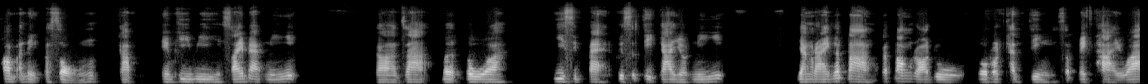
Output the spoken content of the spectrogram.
ความอเนกประสงค์กับ MPV ไซส์แบบนี้ ก็จะเปิดตัว 28 พฤศจิกายนนี้ อย่างไรก็ตามก็ต้องรอดูตัวรถคันจริงสเปคไทยว่า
